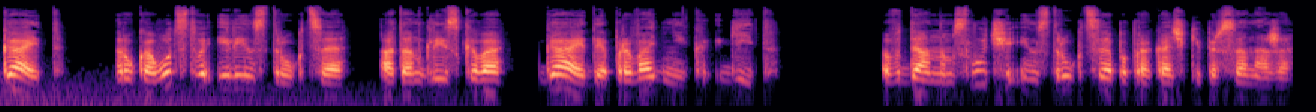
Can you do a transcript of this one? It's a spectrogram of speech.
Гайд. Руководство или инструкция. От английского «гайде» – проводник, гид. В данном случае инструкция по прокачке персонажа.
